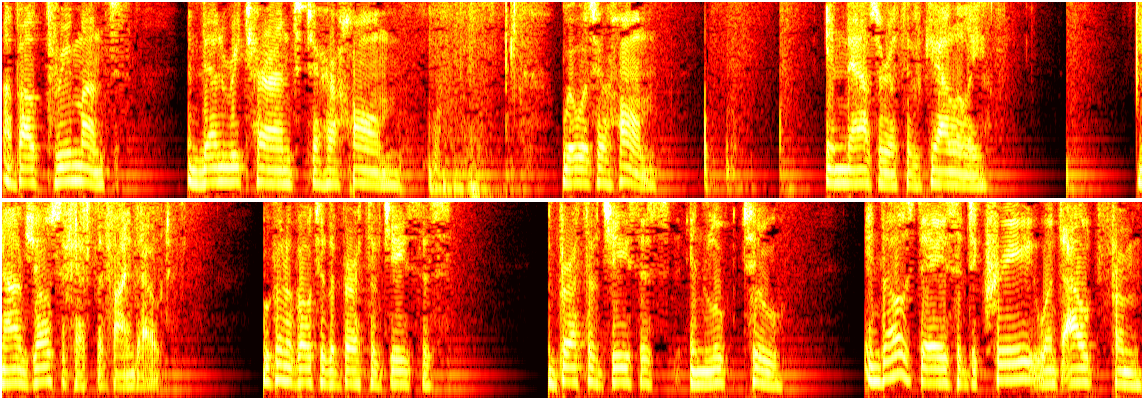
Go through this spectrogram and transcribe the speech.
about three months and then returned to her home. Where was her home? In Nazareth of Galilee. Now Joseph has to find out. We're going to go to the birth of Jesus. The birth of Jesus in Luke 2. In those days, a decree went out from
